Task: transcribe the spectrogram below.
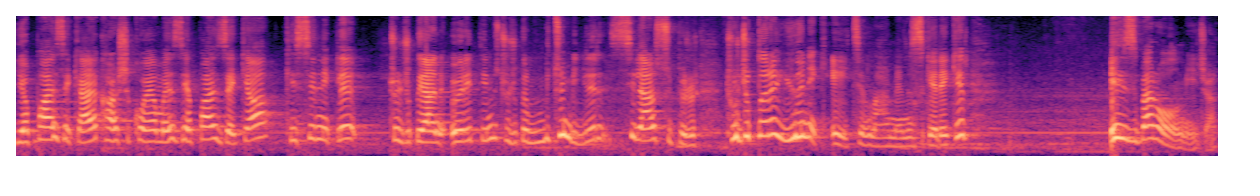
yapay zekaya karşı koyamayız. Yapay zeka kesinlikle çocuk yani öğrettiğimiz çocuklara bütün bilgileri siler süpürür. Çocuklara unique eğitim vermemiz gerekir ezber olmayacak.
